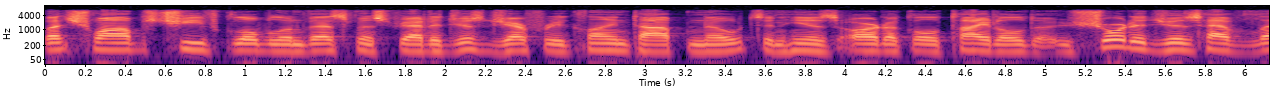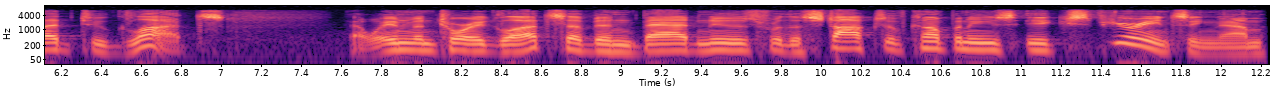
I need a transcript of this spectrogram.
but Schwab's chief global investment strategist Jeffrey Kleintop notes in his article titled Shortages Have Led to Gluts. How inventory gluts have been bad news for the stocks of companies experiencing them,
